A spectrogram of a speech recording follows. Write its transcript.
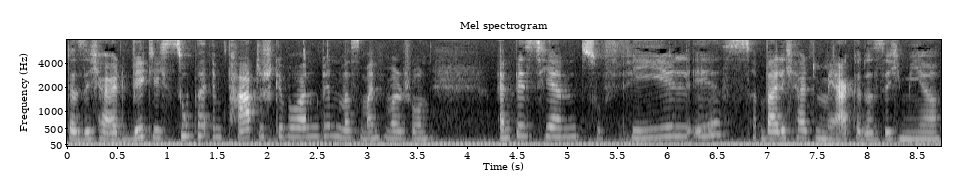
dass ich halt wirklich super empathisch geworden bin, was manchmal schon ein bisschen zu viel ist, weil ich halt merke, dass ich mir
